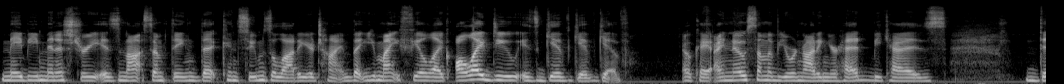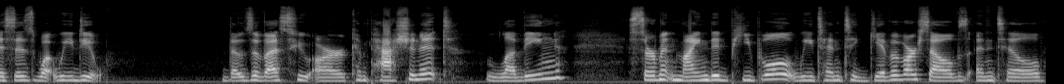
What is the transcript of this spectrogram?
Maybe ministry is not something that consumes a lot of your time, but you might feel like all I do is give, give, give. Okay, I know some of you are nodding your head because this is what we do. Those of us who are compassionate, loving, servant minded people, we tend to give of ourselves until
